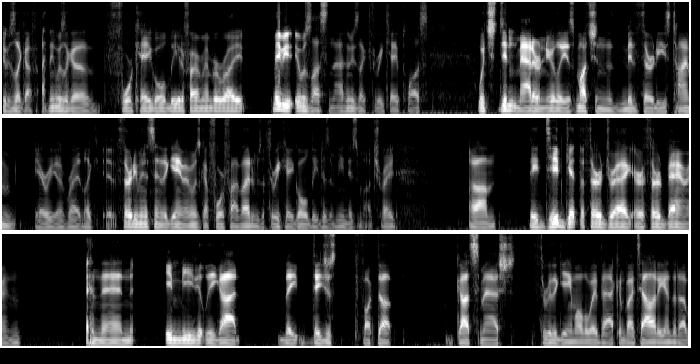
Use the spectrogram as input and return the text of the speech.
it was like a I think it was like a 4K gold lead if I remember right. Maybe it was less than that. I think it was like 3K plus, which didn't matter nearly as much in the mid 30s time area, right? Like 30 minutes into the game, everyone's got four or five items. A 3K gold lead doesn't mean as much, right? Um, they did get the third drag or third Baron, and then immediately got they they just fucked up, got smashed through the game all the way back, and Vitality ended up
